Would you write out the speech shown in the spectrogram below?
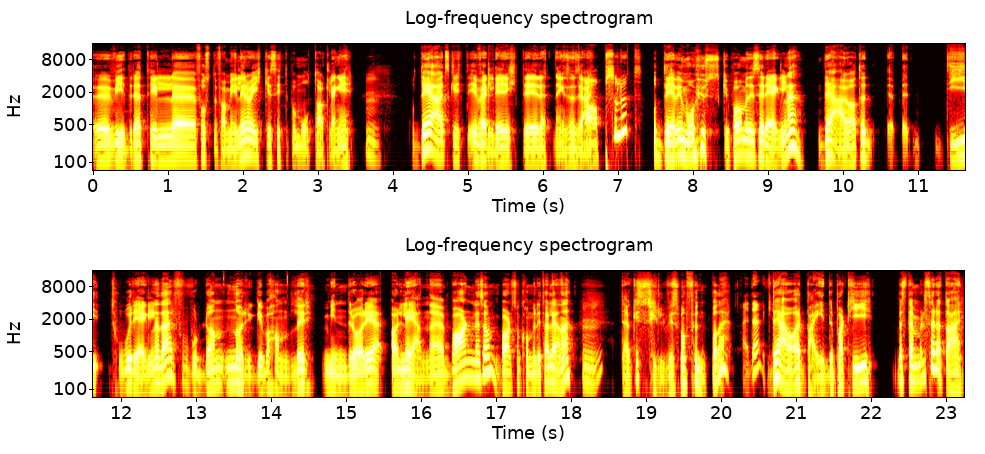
uh, videre til uh, fosterfamilier og ikke sitte på mottak lenger. Mm. Og det er et skritt i veldig riktig retning, syns jeg. Absolutt. Og det vi må huske på med disse reglene, det er jo at det, de to reglene der for hvordan Norge behandler mindreårige alenebarn, liksom, barn som kommer hit alene, Mm. det er jo ikke Sylvi som har funnet på det. Nei, det er det ikke. Det er jo Arbeiderpartibestemmelser, dette her.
